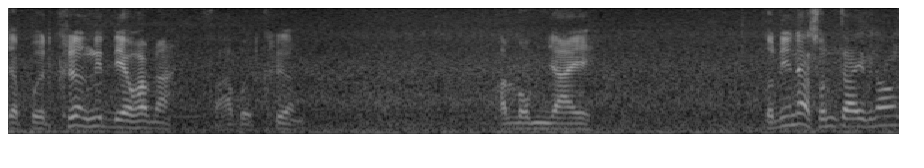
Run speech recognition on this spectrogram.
จะเปิดเครื่องนิดเดียวครับนะ ฝาเปิดเครื่องพัดลมใหญ่ ตัวนี้น่าสนใจพี่น้อง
